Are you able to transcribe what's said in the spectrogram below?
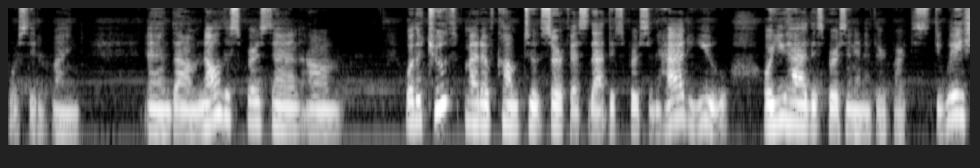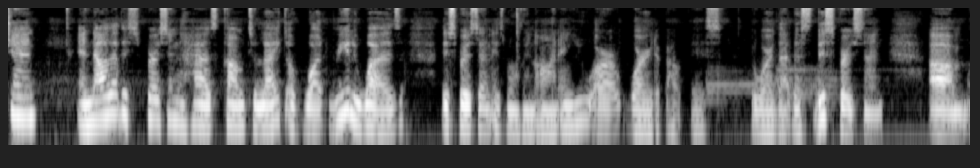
or state of mind. And um, now this person, um, well, the truth might have come to surface that this person had you or you had this person in a third party situation and now that this person has come to light of what really was, this person is moving on, and you are worried about this. You're worried that this this person um,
